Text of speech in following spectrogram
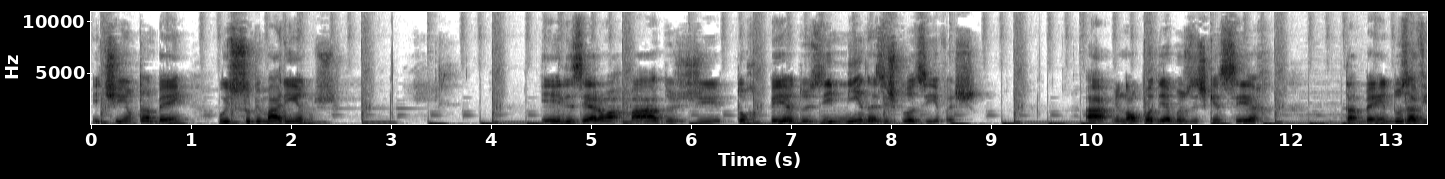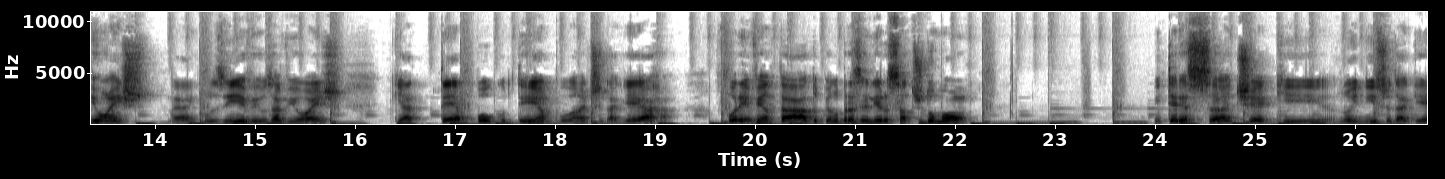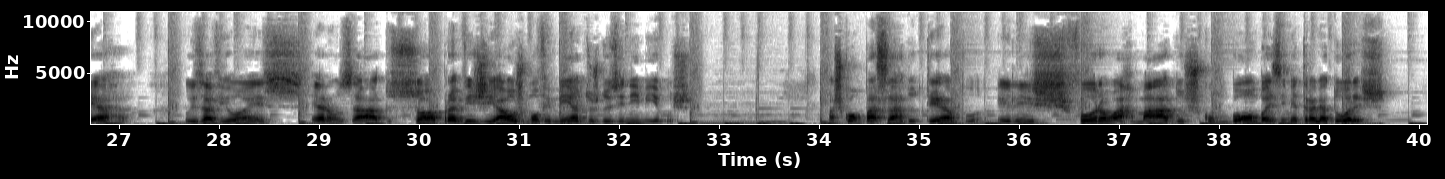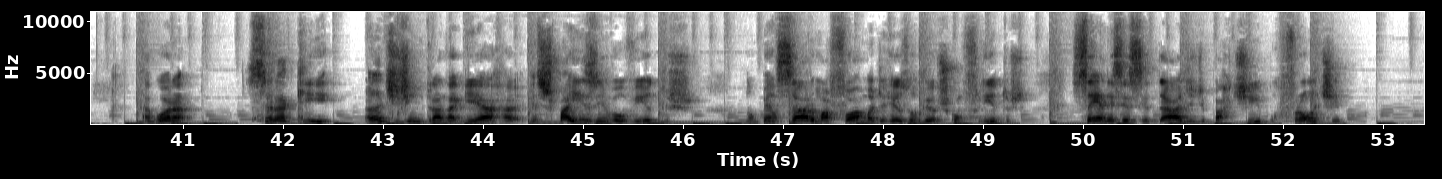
e tinham também os submarinos eles eram armados de torpedos e minas explosivas. Ah, e não podemos esquecer também dos aviões, né? inclusive os aviões que até pouco tempo antes da guerra foram inventados pelo brasileiro Santos Dumont. Interessante é que no início da guerra os aviões eram usados só para vigiar os movimentos dos inimigos. Mas com o passar do tempo, eles foram armados com bombas e metralhadoras. Agora, será que antes de entrar na guerra, esses países envolvidos não pensaram uma forma de resolver os conflitos sem a necessidade de partir por fronte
